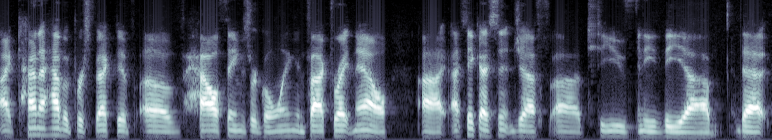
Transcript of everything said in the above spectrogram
I kind of have a perspective of how things are going. In fact, right now, uh, I think I sent Jeff uh, to you, Vinnie, the uh, that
